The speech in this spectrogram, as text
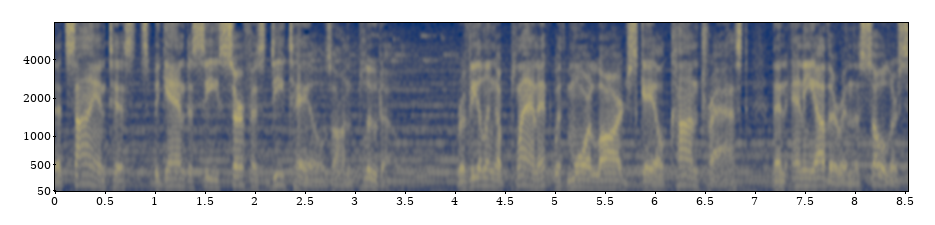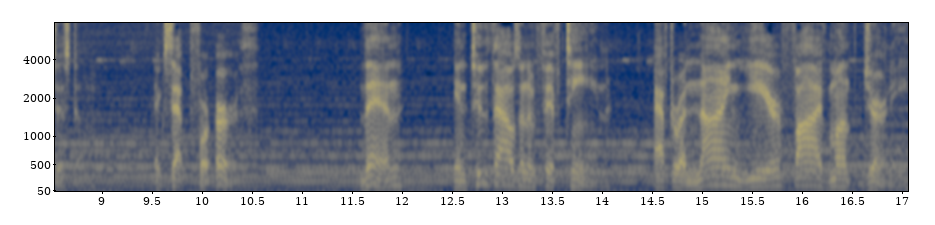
that scientists began to see surface details on Pluto revealing a planet with more large-scale contrast than any other in the solar system, except for Earth. Then, in 2015, after a nine-year, five-month journey,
